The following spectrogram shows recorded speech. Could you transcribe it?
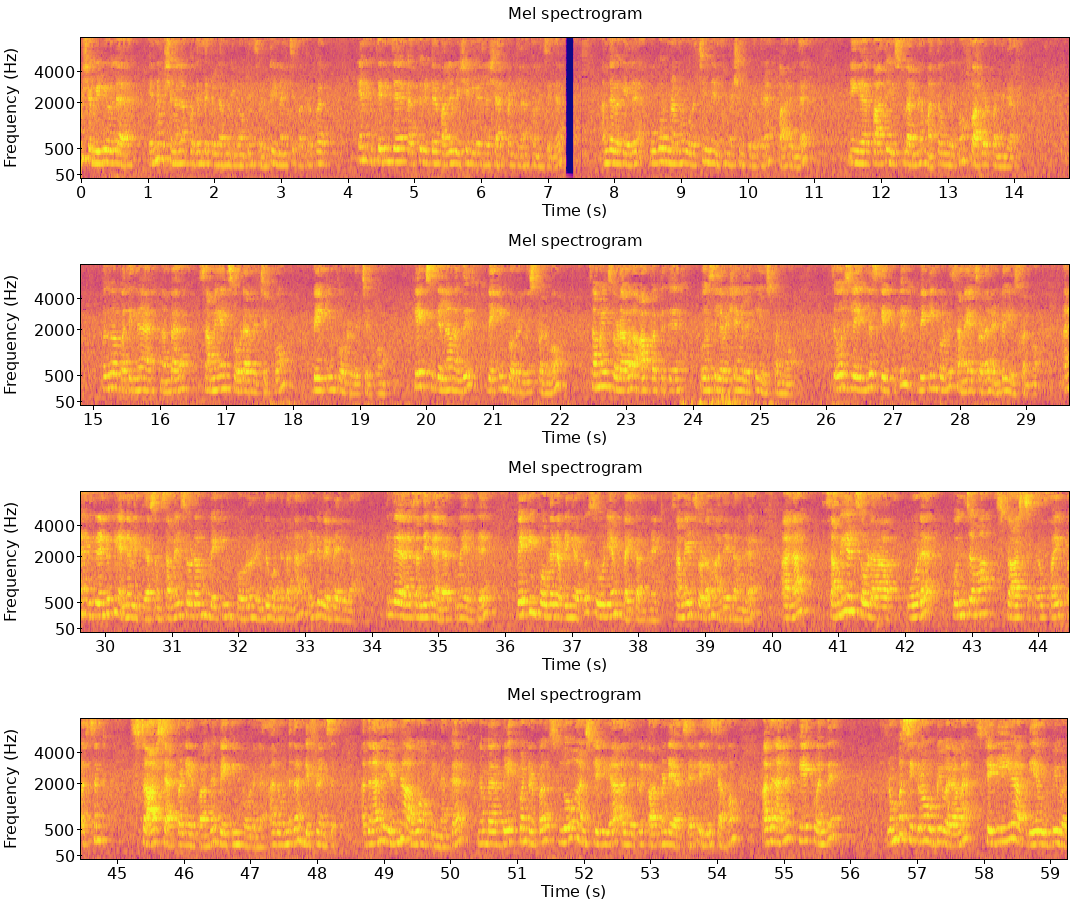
நிமிஷம் வீடியோவில் என்ன விஷயமெல்லாம் பகிர்ந்துக்கொள்ள முடியும் அப்படின்னு சொல்லிட்டு நினச்சி பார்க்குறப்ப எனக்கு தெரிஞ்ச கற்றுக்கிட்ட பல விஷயங்களை இதில் ஷேர் பண்ணிக்கலாம்னு தோணுச்சுங்க. அந்த வகையில் ஒவ்வொரு நாளும் ஒரு சின்ன இன்ஃபர்மேஷன் கொடுக்குறேன். பாருங்கள் நீங்கள் பார்த்து யூஸ்ஃபுல்லாக இருந்தால் மற்றவங்களுக்கும் ஃபார்வர்ட் பண்ணுங்கள் பொதுவாக பார்த்தீங்கன்னா நம்ம சமையல் சோடா வச்சுருப்போம் பேக்கிங் பவுடர் வச்சுருப்போம். கேக்ஸுக்கெல்லாம் வந்து பேக்கிங் பவுடர் யூஸ் பண்ணுவோம். சமையல் சோடாவை ஆப்பத்துக்கு ஒரு சில விஷயங்களுக்கு யூஸ் பண்ணுவோம். ஒரு சில எக்லஸ் கேக்குக்கு பேக்கிங் பவுடர் சமையல் சோடா ரெண்டும் யூஸ் பண்ணுவோம். ஆனால் இதுக்கு ரெண்டுக்கும் என்ன வித்தியாசம்? சமையல் சோடாவும் பேக்கிங் பவுடரும் ரெண்டும் ஒன்று தானா ரெண்டு வெவ்வேறையா? இந்த சந்தேகம் எல்லாருக்குமே இருக்குது பேக்கிங் பவுடர் அப்படிங்கிறப்ப சோடியம் பைகார்பனேட் சமையல் சோடாவும் அதே தாங்க ஆனால் சமையல் சோடாவோட கொஞ்சமாக ஸ்டார்ச் அதாவது ஃபைவ் பர்சன்ட் ஸ்டார்ச் ஆட் பண்ணியிருப்பாங்க பேக்கிங் பவுடரில் அது ஒன்று தான் டிஃப்ரென்ஸு அதனால் என்ன ஆகும் அப்படின்னாக்க நம்ம பேக் பண்ணுறப்ப ஸ்லோ அண்ட் ஸ்டெடியாக அதில் இருக்கிற கார்பன் டை ஆக்சைடு ரிலீஸ் ஆகும். அதனால் கேக் வந்து ரொம்ப சீக்கிரம் உப்பி வராமல் ஸ்டெடியாக அப்படியே உப்பி வரும்.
